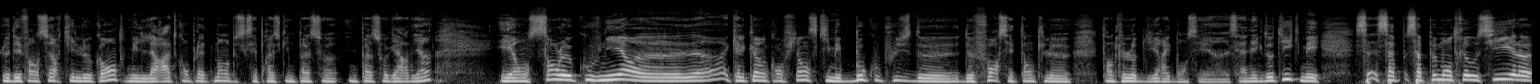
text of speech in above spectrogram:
le défenseur qui le contre, mais il la rate complètement puisque c'est presque une passe, une passe au gardien. Et on sent le coup venir, euh, quelqu'un en confiance qui met beaucoup plus de, de force et tente le, tente le lob direct. Bon, c'est anecdotique, mais ça, ça- ça peut montrer aussi, euh,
